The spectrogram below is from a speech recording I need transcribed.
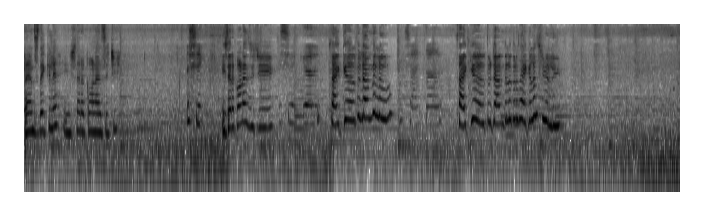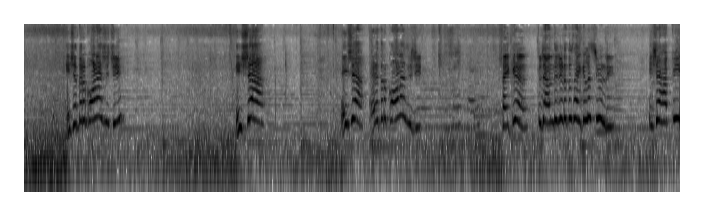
ಫ್ರೆಂಡ್ಸ್ ଦେଖିଲେ ଇଶାର କ'ଣ ଆସିଛି ଇଶାର କ'ଣ ଆସିଛି ସାଇକେଲ ତୁ ଜାଣିଦେଲୁ ସାଇକେଲ ତୁ ଜାଣିଦେଲୁ ତୋର ସାଇକେଲ ଆସିଛି ବୋଲି ঈশা তোর কোন আসিছি ঈশা ঈশা এটা তোর কোন আসিছি সাইকেল তুই জানতে যেটা তো সাইকেল আসছি বলি Isha happy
